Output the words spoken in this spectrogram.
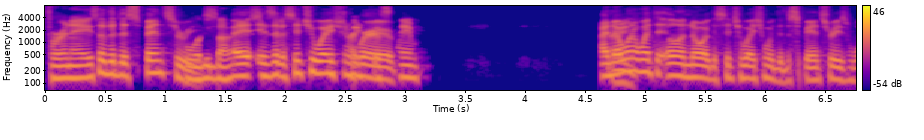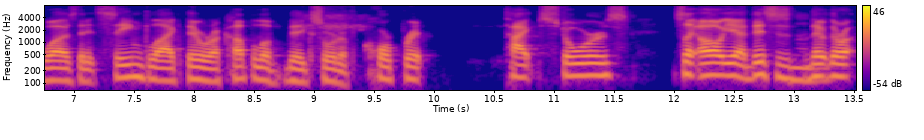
for an eighth. So the dispensaries. 40 bucks. Is it a situation Like where I know I when I went to Illinois, the situation with the dispensaries was that it seemed like there were a couple of big sort of corporate type stores. It's like, oh yeah, this is Mhm. there. there are,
